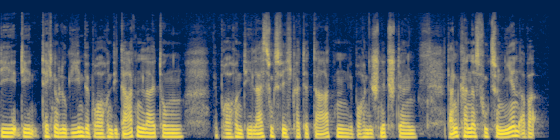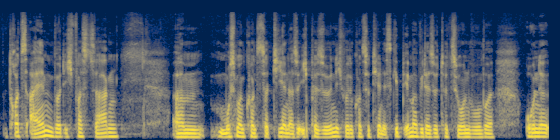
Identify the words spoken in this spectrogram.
die, die Technologien, wir brauchen die Datenleitungen, wir brauchen die Leistungsfähigkeit der Daten, wir brauchen die Schnittstellen. Dann kann das funktionieren, aber trotz allem würde ich fast sagen, ähm, muss man konstatieren, also ich persönlich würde konstatieren, es gibt immer wieder Situationen, wo wir ohne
